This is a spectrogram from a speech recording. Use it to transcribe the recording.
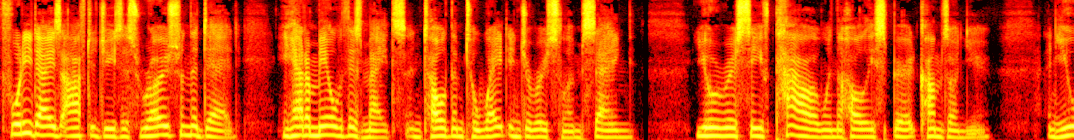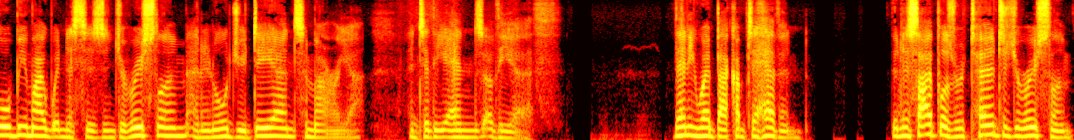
40 days after Jesus rose from the dead, he had a meal with his mates and told them to wait in Jerusalem, saying, You will receive power when the Holy Spirit comes on you, and you will be my witnesses in Jerusalem and in all Judea and Samaria, and to the ends of the earth. Then he went back up to heaven the disciples returned to Jerusalem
